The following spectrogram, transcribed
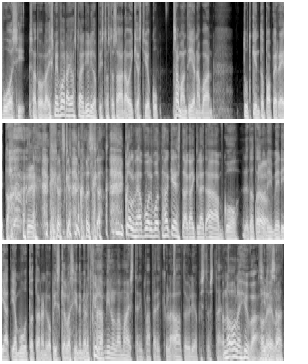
vuosisatolla. Eikö me voidaan jostain yliopistosta saada oikeasti joku saman tien vaan tutkintopapereita, Niin. koska, koska kolme ja puoli vuottahan kestää kaikki näitä AMK, tota, no niin, mediat ja muut tota, no niin, opiskelua siinä mielessä. Kyllä, Äh, minulla on maisterin paperit kyllä Aalto-yliopistosta. että no ole hyvä, ole hyvä. Saat,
